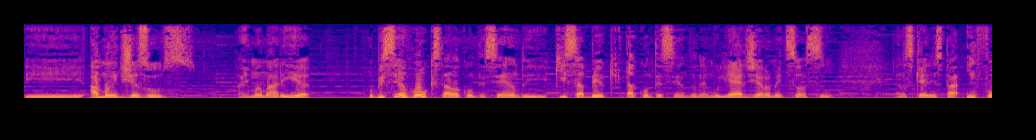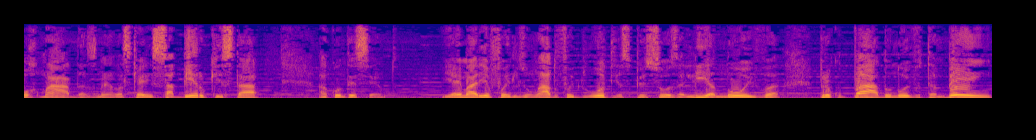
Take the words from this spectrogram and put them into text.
e a mãe de Jesus, a irmã Maria, observou o que estava acontecendo e quis saber o que está acontecendo, né? Mulheres geralmente são assim, elas querem estar informadas, né? Elas querem saber o que está acontecendo. E aí Maria foi de um lado, foi do outro, e as pessoas ali, a noiva preocupada, o noivo também,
